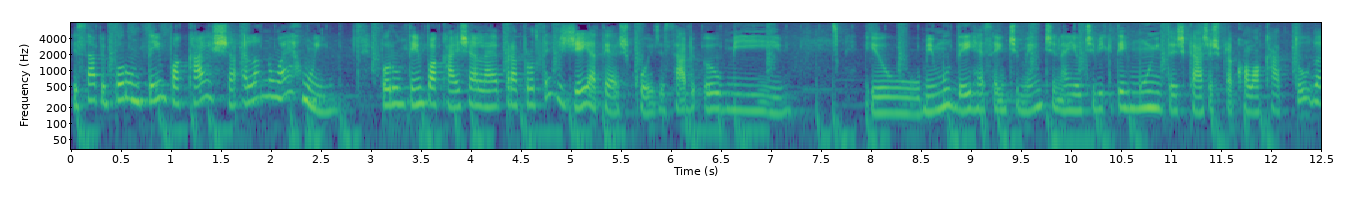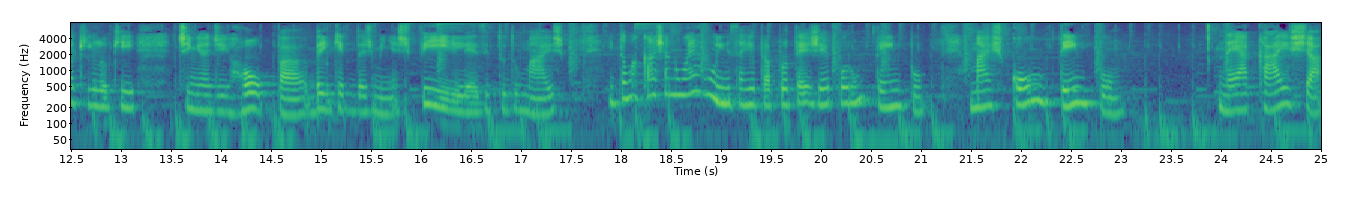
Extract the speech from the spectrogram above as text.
E sabe, por um tempo a caixa, ela não é ruim. Por um tempo a caixa ela é para proteger até as coisas, sabe? Eu me eu me mudei recentemente, né? E eu tive que ter muitas caixas para colocar tudo aquilo que tinha de roupa, brinquedo das minhas filhas e tudo mais. Então a caixa não é ruim, serve para proteger por um tempo, mas com o tempo né, a caixa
